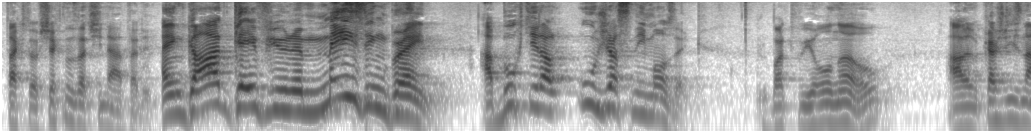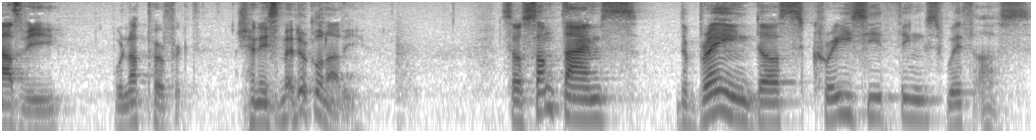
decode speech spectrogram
tak to všechno začíná tady. And God gave you an amazing brain. A Bůh ti dal úžasný mozek. But we all know Ale každý z nás ví, we're not perfect. že nejsme dokonalí. So sometimes the brain does crazy things with us.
